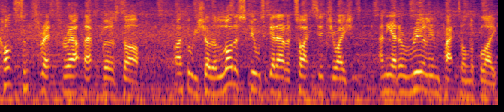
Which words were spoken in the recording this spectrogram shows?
constant threat throughout that first half. I thought he showed a lot of skill to get out of tight situations and he had a real impact on the play.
